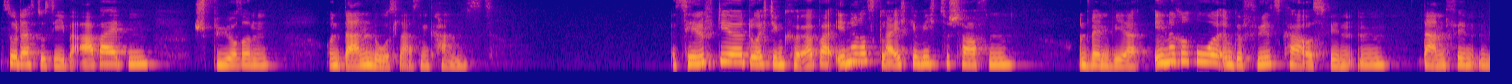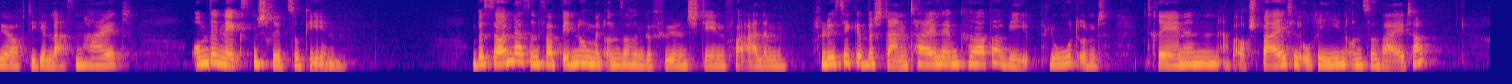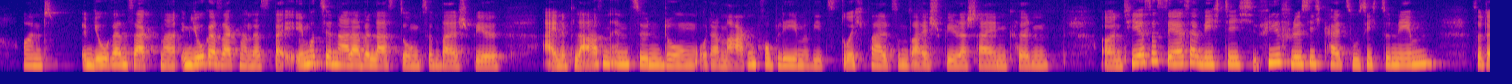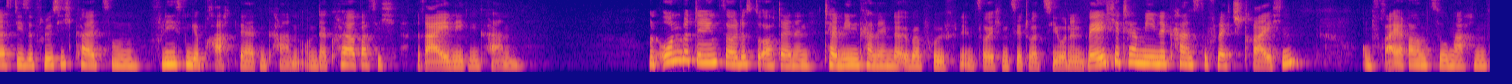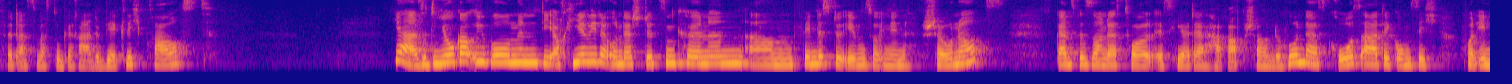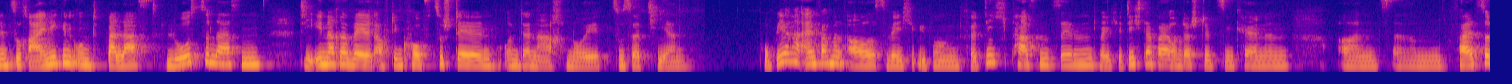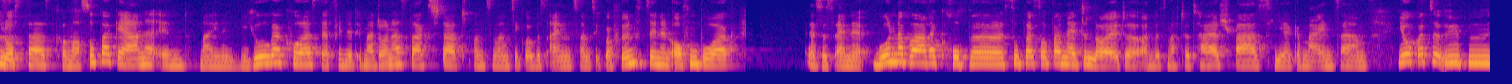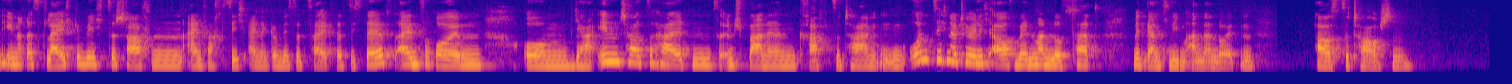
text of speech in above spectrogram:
sodass du sie bearbeiten, spüren und dann loslassen kannst. Es hilft dir, durch den Körper inneres Gleichgewicht zu schaffen. Und wenn wir innere Ruhe im Gefühlschaos finden, dann finden wir auch die Gelassenheit, um den nächsten Schritt zu gehen. Und besonders in Verbindung mit unseren Gefühlen stehen vor allem flüssige Bestandteile im Körper wie Blut und Tränen, aber auch Speichel, Urin und so weiter. Und im Yoga sagt man, im Yoga sagt man, dass bei emotionaler Belastung zum Beispiel eine Blasenentzündung oder Magenprobleme wie Durchfall zum Beispiel erscheinen können. Und hier ist es sehr, sehr wichtig, viel Flüssigkeit zu sich zu nehmen, sodass diese Flüssigkeit zum Fließen gebracht werden kann und der Körper sich reinigen kann. Und unbedingt solltest du auch deinen Terminkalender überprüfen in solchen Situationen. Welche Termine kannst du vielleicht streichen, um Freiraum zu machen für das, was du gerade wirklich brauchst? Ja, also die Yoga-Übungen, die auch hier wieder unterstützen können, ähm, findest du ebenso in den Show Notes. Ganz besonders toll ist hier der herabschauende Hund. Er ist großartig, um sich von innen zu reinigen und Ballast loszulassen, die innere Welt auf den Kopf zu stellen und danach neu zu sortieren. Probiere einfach mal aus, welche Übungen für dich passend sind, welche dich dabei unterstützen können. Und ähm, falls du Lust hast, komm auch super gerne in meinen Yoga-Kurs. Der findet immer donnerstags statt von 20 Uhr bis 21.15 Uhr in Offenburg. Es ist eine wunderbare Gruppe, super, super nette Leute und es macht total Spaß, hier gemeinsam Yoga zu üben, inneres Gleichgewicht zu schaffen, einfach sich eine gewisse Zeit für sich selbst einzuräumen, um ja, Innenschau zu halten, zu entspannen, Kraft zu tanken und sich natürlich auch, wenn man Lust hat, mit ganz lieben anderen Leuten auszutauschen.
